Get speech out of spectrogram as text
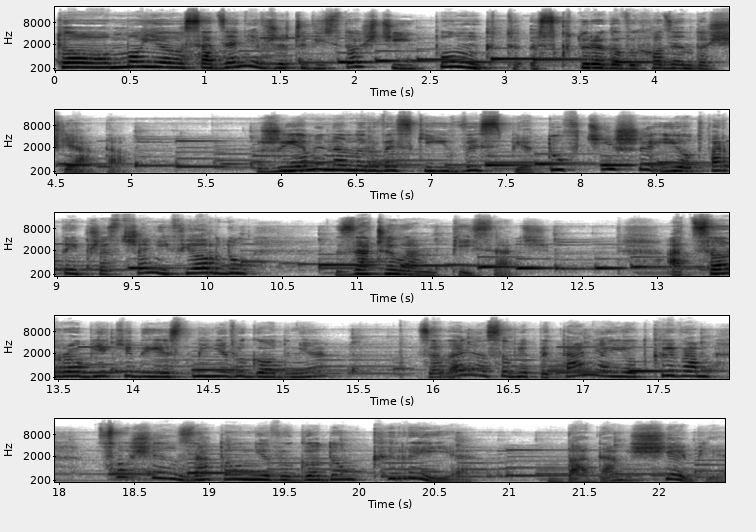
To moje osadzenie w rzeczywistości i punkt, z którego wychodzę do świata. Żyjemy na norweskiej wyspie. Tu w ciszy i otwartej przestrzeni fiordu zaczęłam pisać. A co robię, kiedy jest mi niewygodnie? Zadaję sobie pytania i odkrywam, co się za tą niewygodą kryje. Badam siebie,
